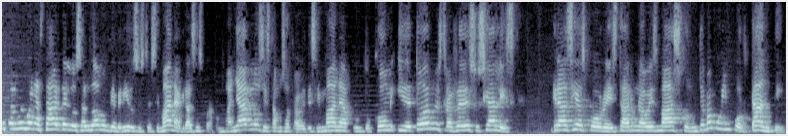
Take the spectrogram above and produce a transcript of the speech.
¿qué tal? Muy buenas tardes. Los saludamos. Bienvenidos esta semana. Gracias por acompañarnos. Estamos a través de semana.com y de todas nuestras redes sociales. Gracias por estar una vez más con un tema muy importante,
